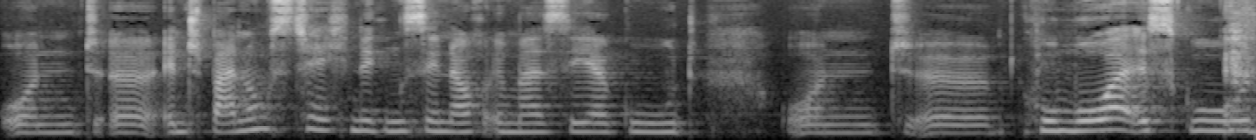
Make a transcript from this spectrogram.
und äh, Entspannungstechniken sind auch immer sehr gut und äh, Humor ist gut.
